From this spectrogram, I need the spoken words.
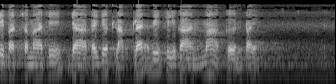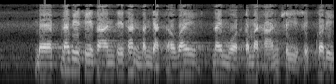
ฏิบัติสมาธิอย่าไปยึดหลักและวิธีการมากเกินไป แบบและวิธีการที่ท่านบัญญัติเอาไว้ในหมวดกรรมฐานสี่สิบก็ดี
